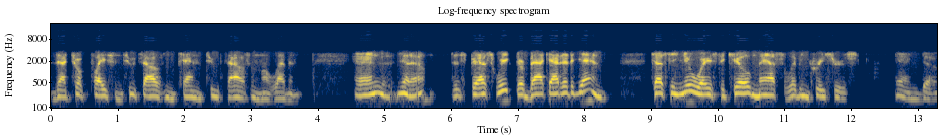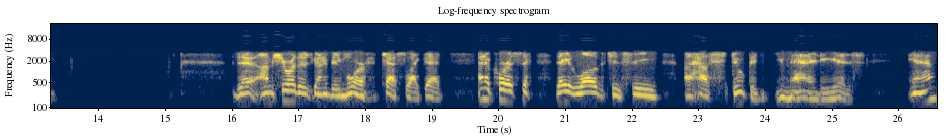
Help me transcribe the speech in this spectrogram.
that took place in 2010, 2011. And, you know, this past week, they're back at it again, testing new ways to kill mass living creatures. And uh, there, I'm sure there's going to be more tests like that. And of course, they love to see uh, how stupid humanity is. You know,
